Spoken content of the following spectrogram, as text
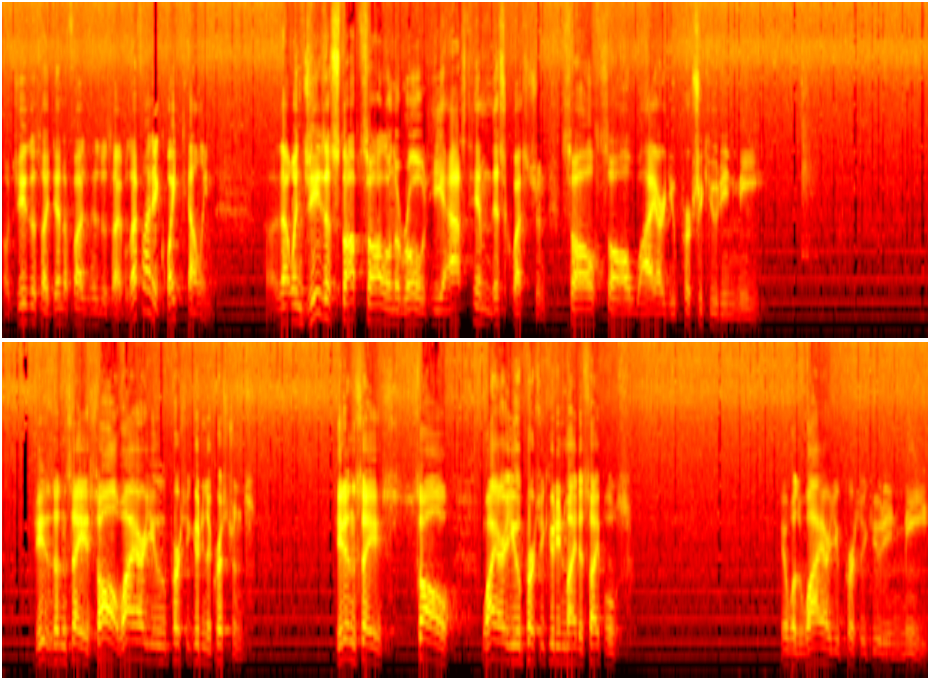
How Jesus identifies with his disciples. I find it quite telling that when Jesus stopped Saul on the road, he asked him this question Saul, Saul, why are you persecuting me? Jesus doesn't say, Saul, why are you persecuting the Christians? He didn't say, Saul, why are you persecuting my disciples? It was, why are you persecuting me?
